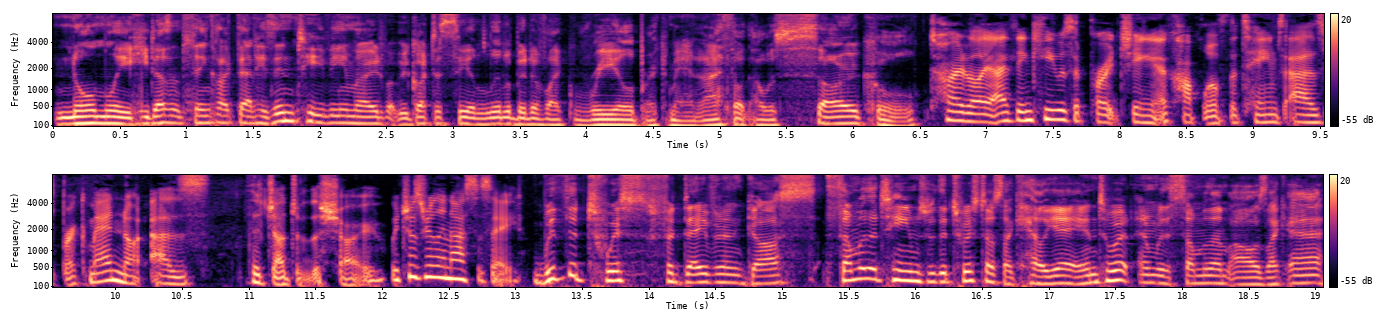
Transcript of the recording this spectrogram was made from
normally he doesn't think like that. He's in TV mode, but we got to see a little bit of like real Brickman and I thought that was so cool. Totally. I think he was approaching a couple of the teams as Brickman, not as the judge of the show, which was really nice to see. With the twist for David and Gus, some of the teams with the twist, I was like, hell yeah, into it. And with some of them, I was like, eh,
